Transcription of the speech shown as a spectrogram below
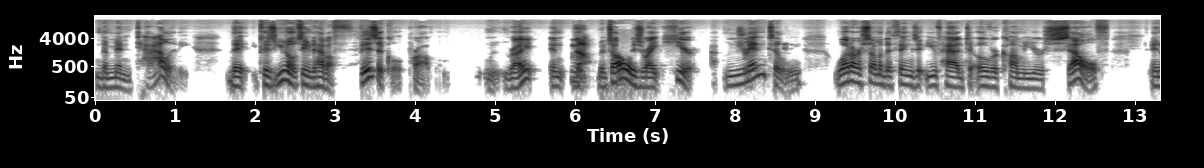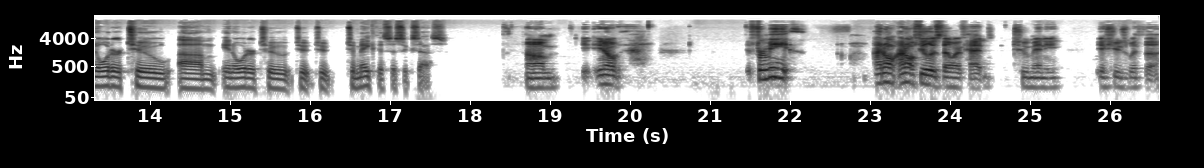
the mentality that because you don't seem to have a physical problem, right? And no, but it's always right here. Uh, sure. Mentally, what are some of the things that you've had to overcome yourself in order to um, in order to to to to make this a success? Um, you know, for me, I don't I don't feel as though I've had too many issues with the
